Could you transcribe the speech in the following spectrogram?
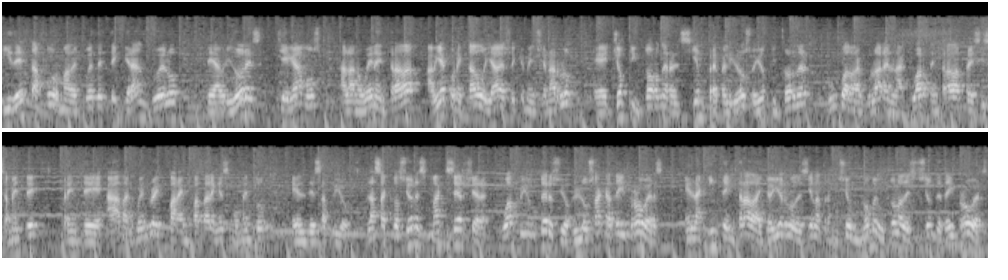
Y de esta forma, después de este gran duelo de abridores, llegamos a la novena entrada. Había conectado ya, eso hay que mencionarlo, eh, Justin Turner, el siempre peligroso Justin Turner, un cuadrangular en la cuarta entrada precisamente frente a Adam Wainwright para empatar en ese momento el desafío. Las actuaciones Max Scherzer, 4 y un tercio, lo saca Dave Roberts en la quinta entrada. Yo ayer lo decía en la transmisión, no me gustó la decisión de Dave Roberts.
